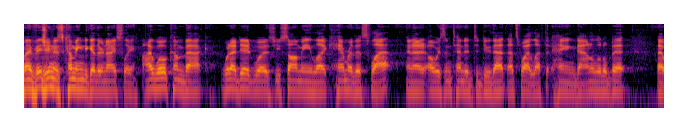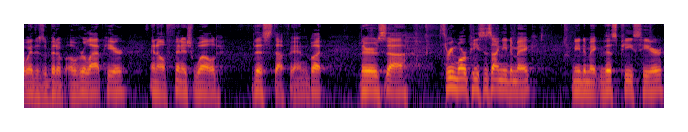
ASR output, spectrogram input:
My vision is coming together nicely. I will come back. What I did was you saw me like hammer this flat and I always intended to do that. That's why I left it hanging down a little bit. That way there's a bit of overlap here and I'll finish weld this stuff in. But there's uh, three more pieces I need to make. I need to make this piece here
